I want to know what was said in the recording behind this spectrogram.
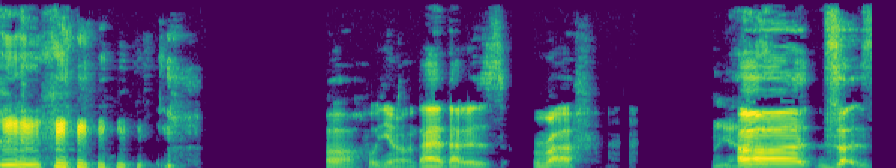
Mhm. Oh, well, you know that that is rough. Yeah. Uh, z-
